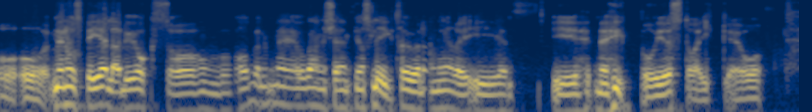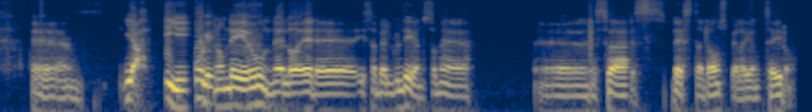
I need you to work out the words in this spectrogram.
och, och, men hon spelade ju också. Hon var väl med och vann Champions League tror jag där nere i, i, med Hypo i Österrike. Och, eh, ja, i frågan om det är hon eller är det Isabelle Guldén som är eh, Sveriges bästa damspelare genom tiderna.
